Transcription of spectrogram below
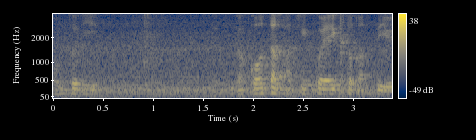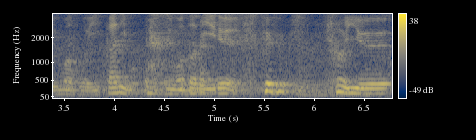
本当に学校終わったらパチンコ屋行くとかっていう、まあ、もういかにも地元にいる そういう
